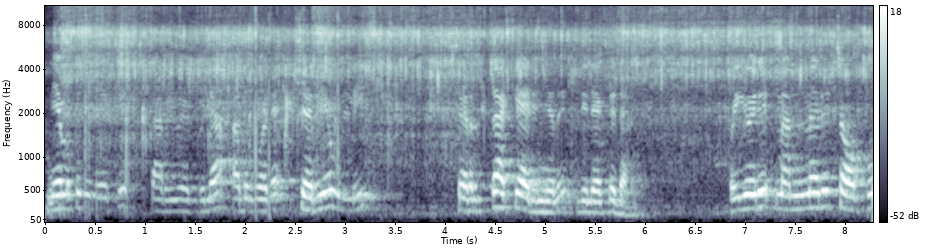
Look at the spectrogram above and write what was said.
ഇനി നമുക്ക് ഇതിലേക്ക് കറിവേപ്പില അതുപോലെ ചെറിയ ഉള്ളി ചെറുതാക്കി അരിഞ്ഞത് ഇതിലേക്ക് ഇടാം. അപ്പോൾ ഈ ഒരു നല്ലൊരു ചോപ്പ്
